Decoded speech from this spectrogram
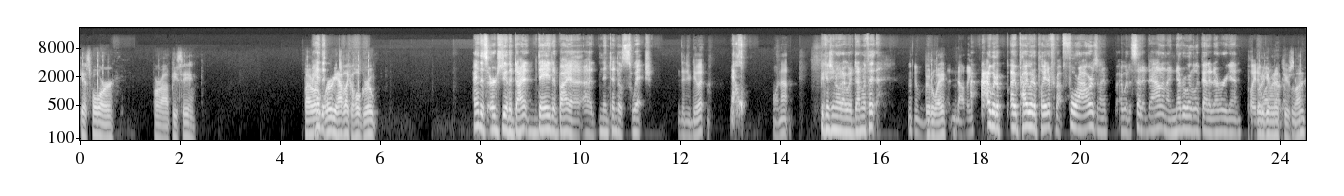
PS4 for uh, PC. But I had we the- already have like a whole group. I had this urge the other di- day to buy a, a Nintendo Switch. Did you do it? No, Why not? because you know what I would have done with it? Threw it away. Nothing. I would have I probably would have played it for about four hours and I, I would have set it down and I never would have looked at it ever again. Played Would it. have given it to your you were on son.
